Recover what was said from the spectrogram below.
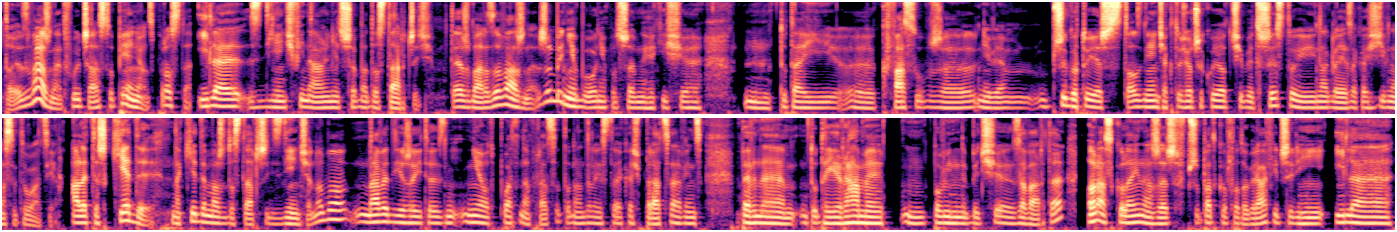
To jest ważne, twój czas to pieniądz, proste. Ile zdjęć finalnie trzeba dostarczyć? Też bardzo ważne, żeby nie było niepotrzebnych jakichś e, tutaj e, kwasów, że nie wiem, przygotujesz 100 zdjęć, a ktoś oczekuje od ciebie 300 i nagle jest jakaś dziwna sytuacja. Ale też kiedy, na kiedy masz dostarczyć zdjęcia? No bo nawet jeżeli to jest nieodpłatna praca, to nadal jest to jakaś praca, więc pewne tutaj ramy powinny być e, zawarte. Oraz kolejna rzecz w przypadku fotografii, czyli ile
